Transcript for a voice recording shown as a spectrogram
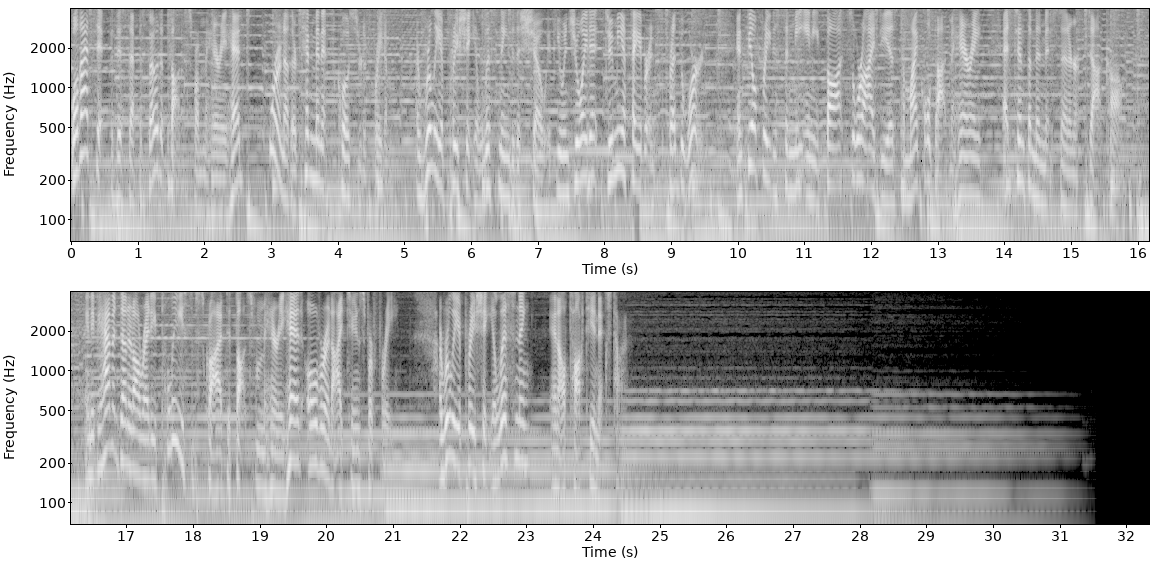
Well, that's it for this episode of Thoughts from a Hairy Head. We're another 10 minutes closer to freedom. I really appreciate you listening to the show. If you enjoyed it, do me a favor and spread the word. And feel free to send me any thoughts or ideas to michael.maharrey at 10thamendmentcenter.com. And if you haven't done it already, please subscribe to Thoughts from a Hairy Head over at iTunes for free. I really appreciate you listening, and I'll talk to you next time.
